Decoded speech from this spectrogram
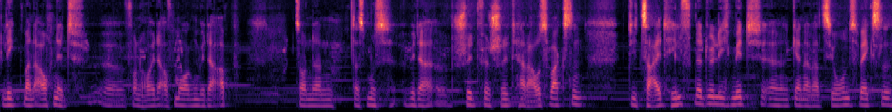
legt man auch nicht äh, von heute auf morgen wieder ab, sondern das muss wieder Schritt für Schritt herauswachsen. Die Zeit hilft natürlich mit, äh, Generationswechsel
